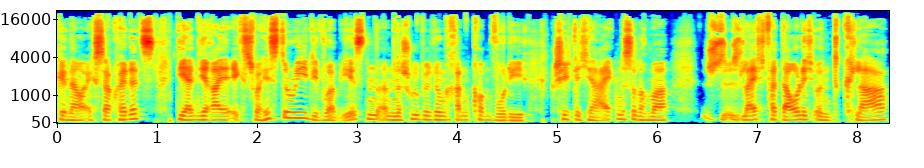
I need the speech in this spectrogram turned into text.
Genau, Extra Credits. Die haben die Reihe Extra History, die wo am ehesten an eine Schulbildung rankommt, wo die geschichtliche Ereignisse nochmal leicht verdaulich und klar,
